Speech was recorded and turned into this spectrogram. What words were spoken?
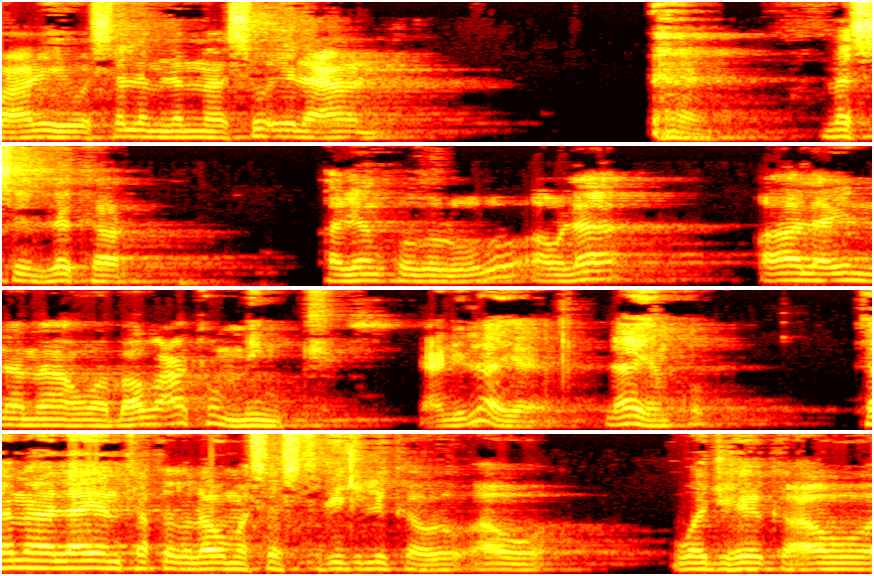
عليه وسلم لما سئل عن مس الذكر هل ينقض الوضوء أو لا؟ قال إنما هو بضعة منك. يعني لا لا ينقض. كما لا ينتقض لو مسست رجلك أو, أو وجهك أو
